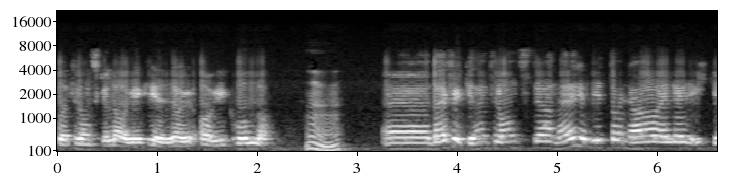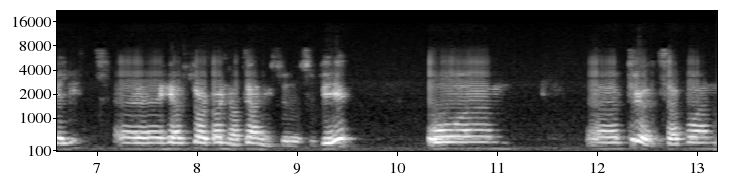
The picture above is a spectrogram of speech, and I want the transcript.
på det franske laget Crédit Agricole. da. Mm. Uh, der fikk han en fransk trener. Litt annen, eller ikke litt, uh, helt klart annen treningsfilosofi. Og Eh, prøvde seg på en,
